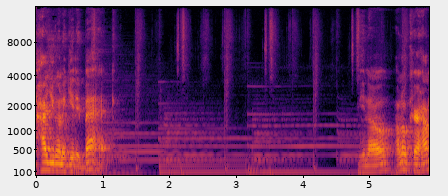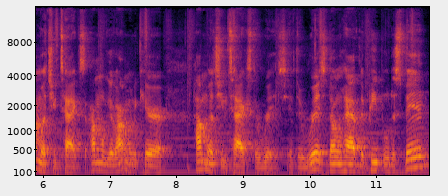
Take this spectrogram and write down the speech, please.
how you gonna get it back? You know, I don't care how much you tax. I'm gonna give. I'm gonna care how much you tax the rich. If the rich don't have the people to spend,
